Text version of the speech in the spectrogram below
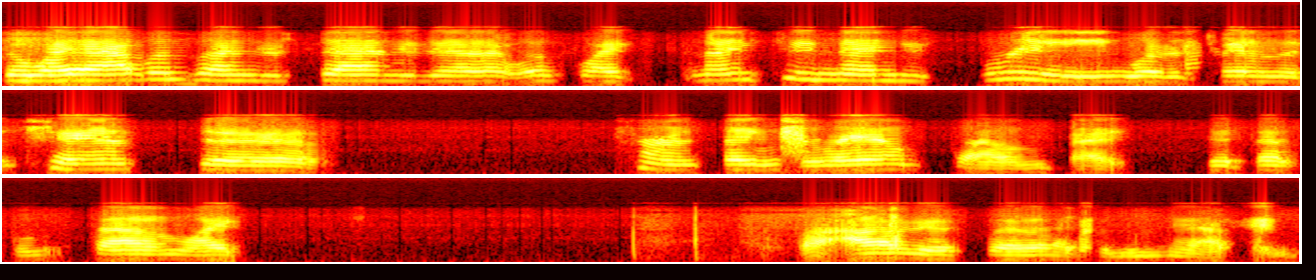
The way I was understanding it, it was like 1993 would have been the chance to turn things around some, but it doesn't sound like. Well, obviously that didn't happen.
